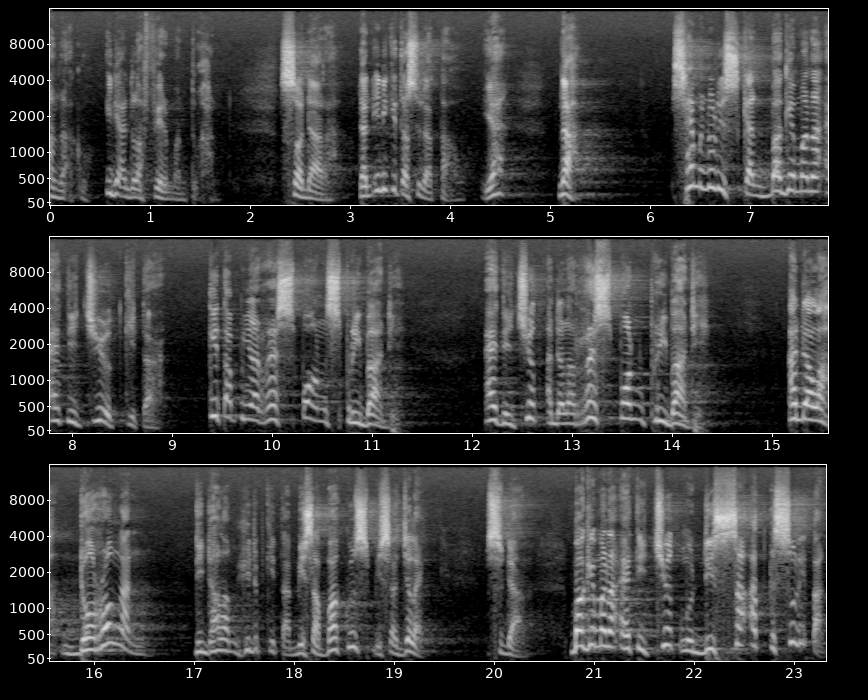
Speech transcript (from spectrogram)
anakku. Ini adalah firman Tuhan. Saudara, dan ini kita sudah tahu ya. Nah, saya menuliskan bagaimana attitude kita. Kita punya respons pribadi Attitude adalah respon pribadi. Adalah dorongan di dalam hidup kita. Bisa bagus, bisa jelek. Saudara, bagaimana attitude-mu di saat kesulitan?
